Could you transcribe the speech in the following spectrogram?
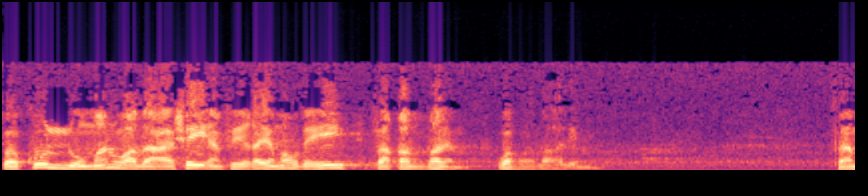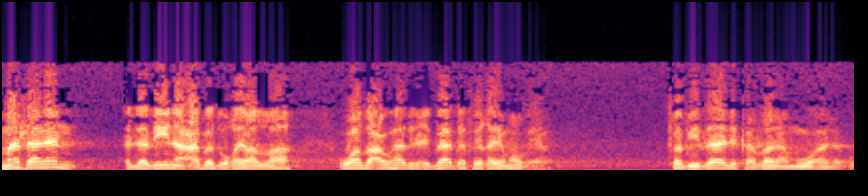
فكل من وضع شيئا في غير موضعه فقد ظلم وهو ظالم. فمثلا الذين عبدوا غير الله وضعوا هذه العبادة في غير موضعها. فبذلك ظلموا وهلكوا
